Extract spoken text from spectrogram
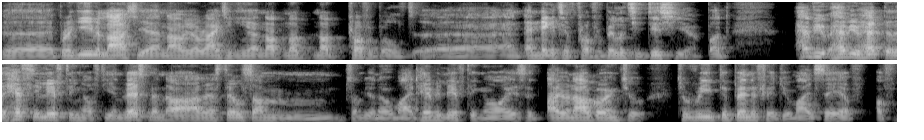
uh, break even last year and now you're writing here not not not profitable uh, and, and negative profitability this year. But have you have you had the hefty lifting of the investment or are there still some some you know might heavy lifting or is it are you now going to to reap the benefit, you might say, of of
